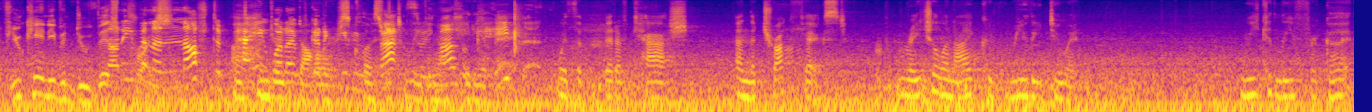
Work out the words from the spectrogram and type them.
If you can't even do this Not even price, enough to pay what I'm gonna dollars give him closer back, to so we leaving might as well Arcadia Bay. it. With a bit of cash and the truck fixed, Rachel and I could really do it. We could leave for good.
